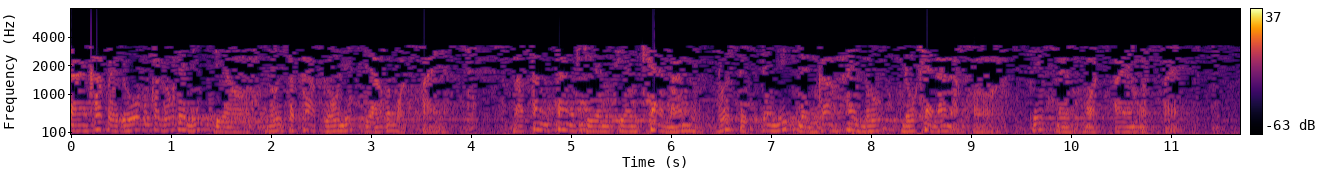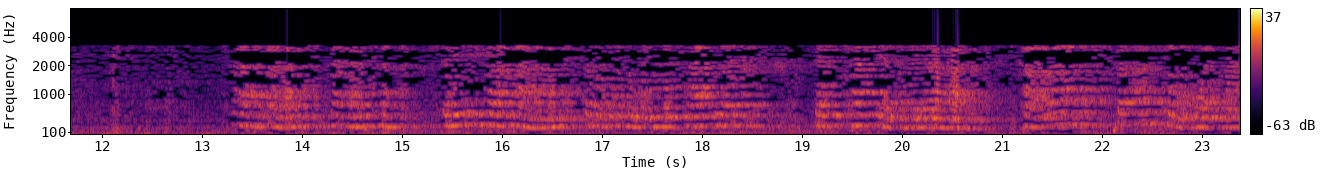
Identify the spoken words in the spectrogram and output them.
การเข้าไปรู้มันก็รู้ได้นิดเดียว รู้สภาพรู้นิดเดียวก็หมดไป เราตั้งตั้งเพียงเพียงแค่นั้น รู้สึกได้นิดหนึ่งก็ให้รู้รู้แค่นั้นพอนิดหนึ่งหมดไปหมดไปค่ะค่ะจะมีคำถามสรุป สรุปลงท้ายเลยเป็นค่าเกียรติปัญญาถามว่าพระสุวรรณใหม่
